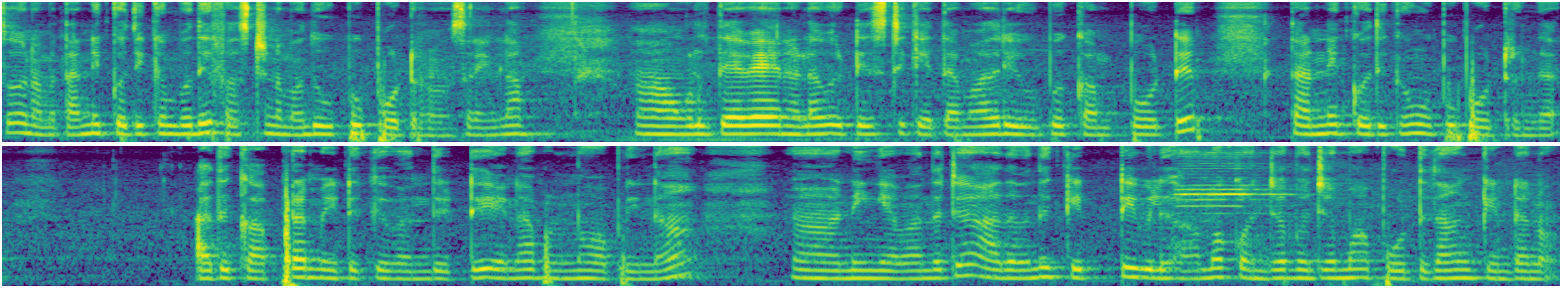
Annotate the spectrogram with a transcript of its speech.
ஸோ நம்ம தண்ணி கொதிக்கும் போதே ஃபஸ்ட்டு நம்ம வந்து உப்பு போட்டுருணும் சரிங்களா? உங்களுக்கு தேவையான அளவு டேஸ்ட்டுக்கு ஏற்ற மாதிரி உப்பு கம் போட்டு தண்ணி கொதிக்கும் உப்பு போட்டுருங்க. அதுக்கப்புறமேட்டுக்கு வந்துட்டு என்ன பண்ணணும் அப்படின்னா நீங்கள் வந்துட்டு அதை வந்து கெட்டி விழுகாமல் கொஞ்சம் கொஞ்சமாக போட்டு தான் கிண்டணும்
